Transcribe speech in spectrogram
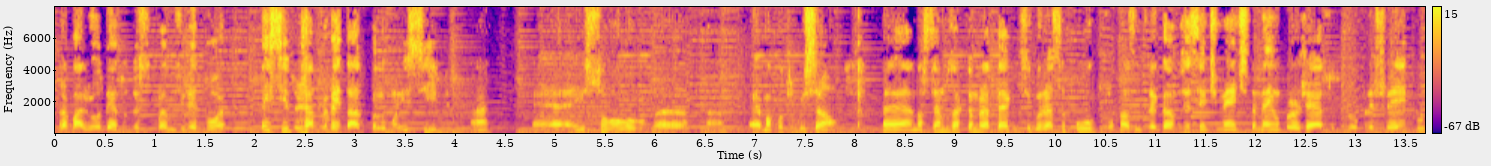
trabalhou dentro desse plano diretor tem sido já aproveitado pelo município. Né? É, isso é, é, uma contribuição. É, nós temos a Câmara Técnica de Segurança Pública, nós entregamos recentemente também um projeto para o prefeito,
